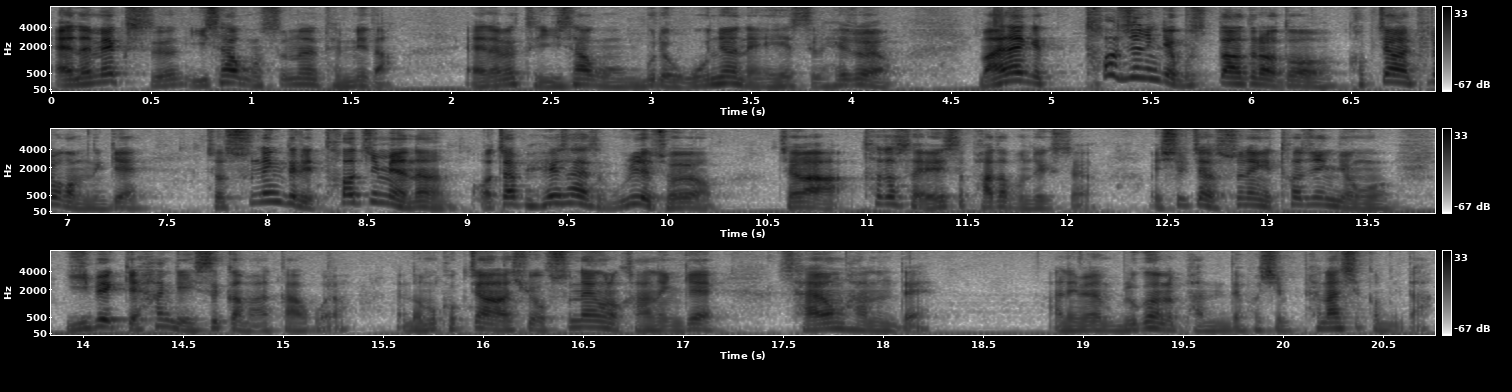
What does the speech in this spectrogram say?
NMX 240 쓰면 됩니다. NMX 240 무려 5년 AS를 해줘요. 만약에 터지는 게 무섭다 하더라도 걱정할 필요가 없는 게 저 순행들이 터지면은 어차피 회사에서 물려줘요 제가 터져서 AS 받아본 적 있어요. 실제로 순행이 터진 경우 200개 한 개 있을까 말까 하고요. 너무 걱정 안 하시고 순행으로 가는 게 사용하는데 아니면 물건을 받는데 훨씬 편하실 겁니다.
